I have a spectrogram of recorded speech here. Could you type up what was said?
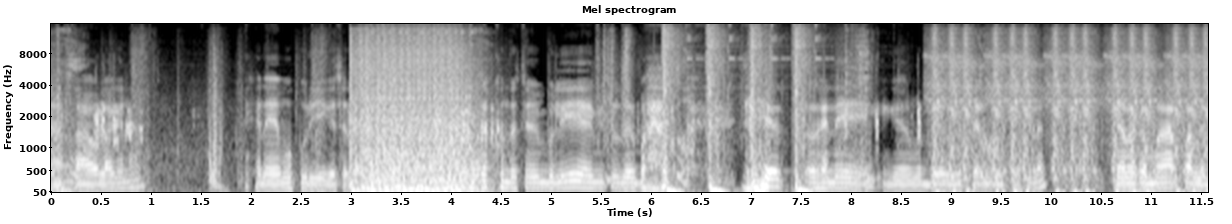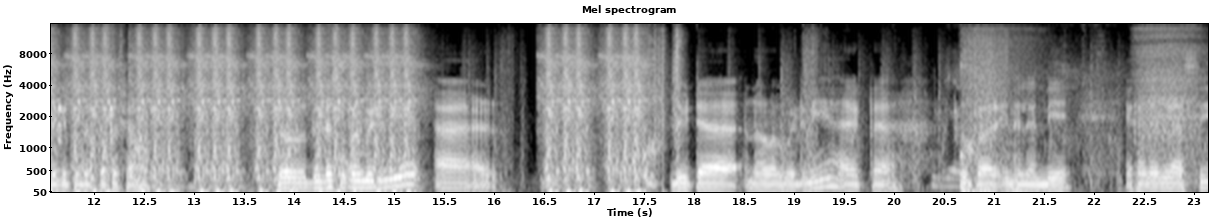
না, তাও লাগে না। এখানে এমও পুড়িয়ে গেছে অনেকক্ষণ যাচ্ছে আমি বলি আমি তোদের বাপ। যাই হোক, ওখানে মধ্যে উচ্চারণ করতেছিলাম যে আমাকে মার পারলে দেখি তোদের কত সাহস। তো দুইটা সুপার মেডি নিয়ে আর দুইটা নর্মাল মেডি নিয়ে আর একটা সুপার ইনহেলার নিয়ে এখানে আমি আসি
